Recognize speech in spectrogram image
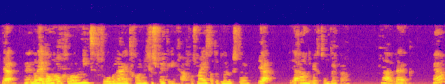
Ja, en dat Nee. we dan ook gewoon niet voorbereid gewoon die gesprekken ingaan. Volgens mij is dat het leukste ja, ja. gaandeweg te ontdekken. Nou, leuk. Ja?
